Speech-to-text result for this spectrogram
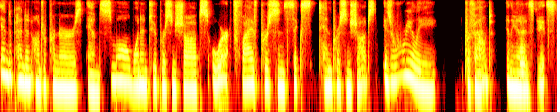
independent entrepreneurs and small one and two person shops or five person, six, ten person shops is really profound in the United mm. States.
